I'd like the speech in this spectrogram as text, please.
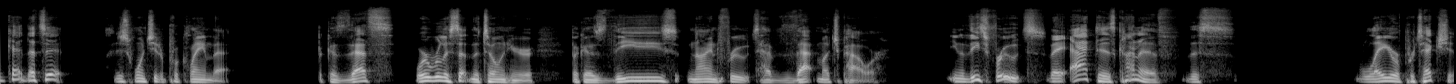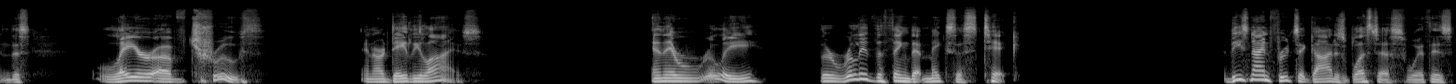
Okay, that's it. I just want you to proclaim that because that's, we're really setting the tone here because these nine fruits have that much power. You know, these fruits, they act as kind of this layer of protection, this layer of truth in our daily lives. And they're really, they're really the thing that makes us tick. These nine fruits that God has blessed us with is,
